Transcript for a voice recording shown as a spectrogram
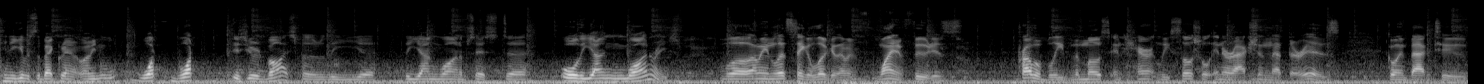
can you give us the background? I mean, what what is your advice for the uh, the young wine obsessed uh, or the young wineries? Well, I mean, let's take a look at. I mean, wine and food is probably the most inherently social interaction that there is, going back to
